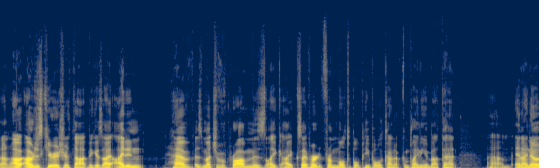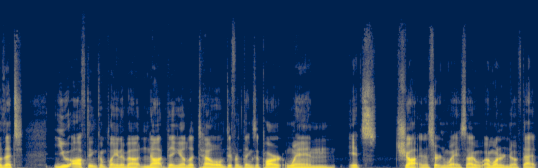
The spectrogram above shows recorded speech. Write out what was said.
I, don't know, I, I was just curious your thought because I, I didn't have as much of a problem as like I because I've heard it from multiple people kind of complaining about that, um, and I know that you often complain about not being able to tell different things apart when it's shot in a certain way. So I, I wanted to know if that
